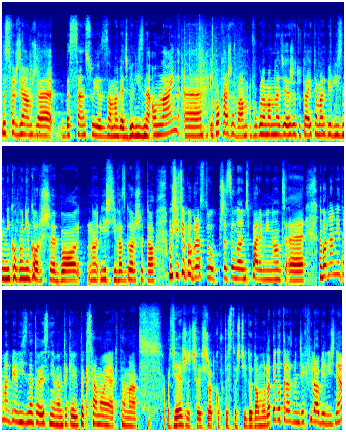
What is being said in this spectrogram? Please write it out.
no stwierdziłam, że bez sensu jest zamawiać bieliznę online e, i pokażę Wam. W ogóle mam nadzieję, że tutaj temat bielizny nikogo nie gorszy, bo no, jeśli Was gorszy, to musicie po prostu przesunąć parę minut. E, no bo dla mnie temat bielizny to jest, nie wiem, takie, tak samo jak temat odzieży czy środków czystości do domu. Dlatego teraz będzie chwila o bieliźnie.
